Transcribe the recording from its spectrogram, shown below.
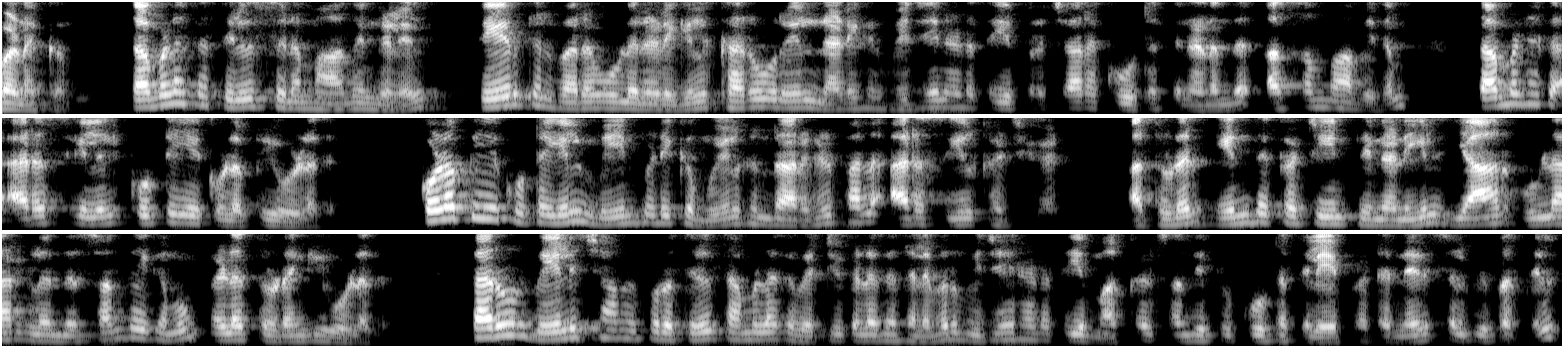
வணக்கம். தமிழகத்தில் சில மாதங்களில் தேர்தல் வரவுள்ள நிலையில் கரூரில் நடிகர் விஜய் நடத்திய பிரச்சார கூட்டத்தில் நடந்த அசம்பாவிதம் தமிழக அரசியலில் குட்டையை குழப்பியுள்ளது. குழப்பிய குட்டையில் மீன்பிடிக்க முயல்கின்றார்கள் பல அரசியல் கட்சிகள். அத்துடன் எந்த கட்சியின் பின்னணியில் யார் உள்ளார்கள் என்ற சந்தேகமும் எழத் தொடங்கியுள்ளது. கரூர் வேலுச்சாமிபுரத்தில் தமிழக வெற்றி கழக தலைவர் விஜய் நடத்திய மக்கள் சந்திப்பு கூட்டத்தில் ஏற்பட்ட நெரிசல் விபத்தில்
